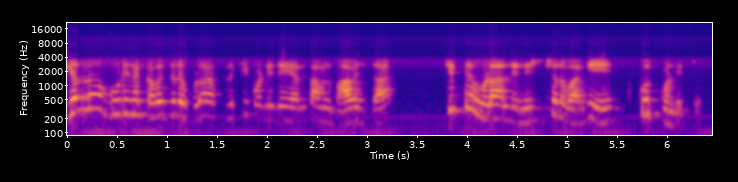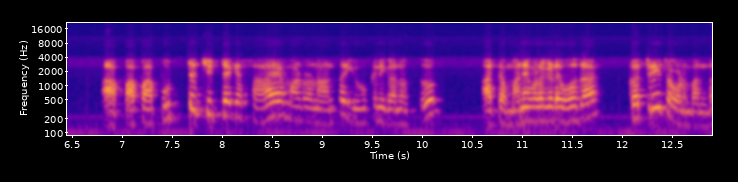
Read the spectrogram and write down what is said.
ಎಲ್ಲೋ ಗೂಡಿನ ಕವಚದಲ್ಲಿ ಹುಳ ಸಿಲುಕಿಕೊಂಡಿದೆ ಅಂತ ಅವನು ಭಾವಿಸಿದ. ಚಿಟ್ಟೆ ಹುಳ ಅಲ್ಲಿ ನಿಶ್ಚಲವಾಗಿ ಕೂತ್ಕೊಂಡಿತ್ತು. ಆ ಪಾಪ ಪುಟ್ಟ ಚಿಟ್ಟೆಗೆ ಸಹಾಯ ಮಾಡೋಣ ಅಂತ ಯುವಕನಿಗೆ ಅನಿಸ್ತು ಆತ ಮನೆ ಒಳಗಡೆ ಹೋದ, ಕತ್ರಿ ತಗೊಂಡ್ ಬಂದ,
